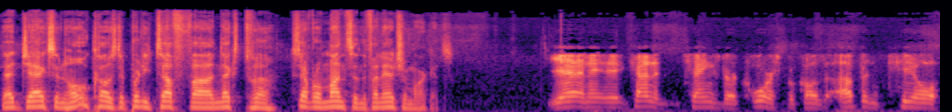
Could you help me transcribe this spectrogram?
that Jackson Hole caused a pretty tough uh, next uh, several months in the financial markets. Yeah, and it, it kind of changed our course because up until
